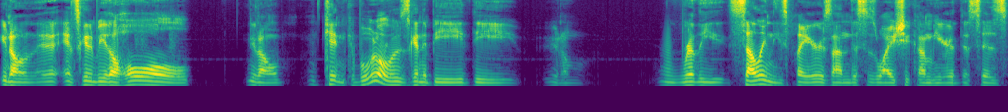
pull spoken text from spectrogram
You know, it's going to be the whole, you know, kit and caboodle who's going to be the, you know, really selling these players on this is why you should come here. This is,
